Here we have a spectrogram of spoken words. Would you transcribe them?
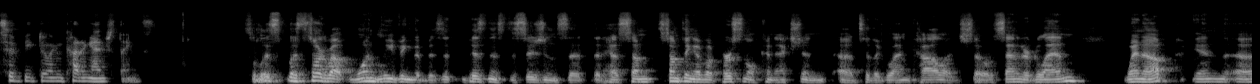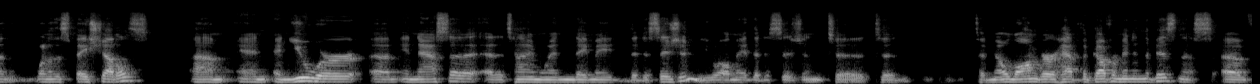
to be doing cutting edge things. So let's let's talk about one leaving the business decisions that that has some something of a personal connection uh, to the Glenn College. So Senator Glenn went up in uh, one of the space shuttles, um, and and you were um, in NASA at a time when they made the decision. You all made the decision to to to no longer have the government in the business of,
